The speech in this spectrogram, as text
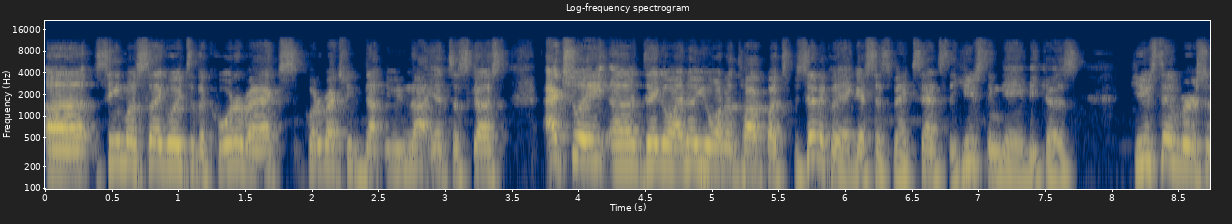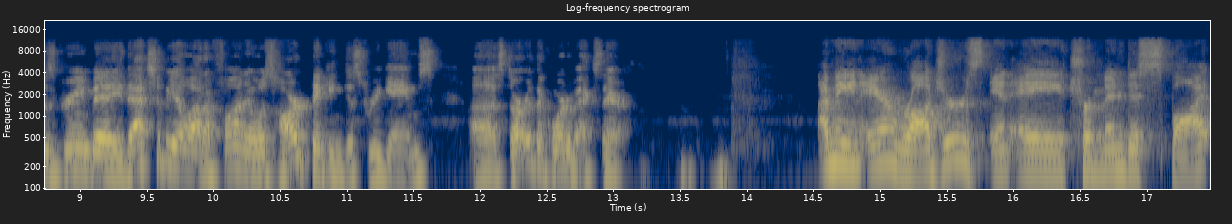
Uh, seamless segue to the quarterbacks. Quarterbacks we've not, we've not yet discussed. Actually, uh, Daigle, I know you want to talk about specifically. I guess this makes sense. The Houston game because Houston versus Green Bay. That should be a lot of fun. It was hard picking just three games. Uh, start with the quarterbacks there. I mean, Aaron Rodgers in a tremendous spot,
